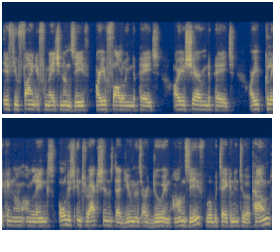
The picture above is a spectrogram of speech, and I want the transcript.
if you find information on Zeef, are you following the page? Are you sharing the page? Are you clicking on, on links? All these interactions that humans are doing on Zeef will be taken into account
